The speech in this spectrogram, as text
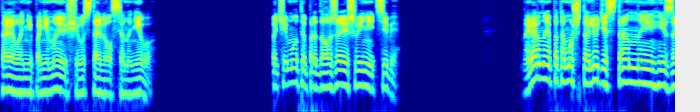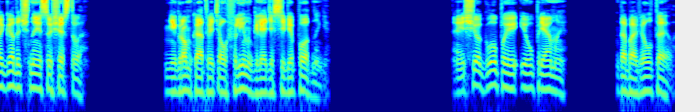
Тайла непонимающе уставился на него. «Почему ты продолжаешь винить себе?» «Наверное, потому что люди странные и загадочные существа», негромко ответил Флинн, глядя себе под ноги. «А еще глупые и упрямые», — добавил Тайл.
